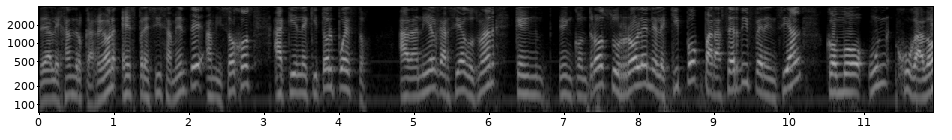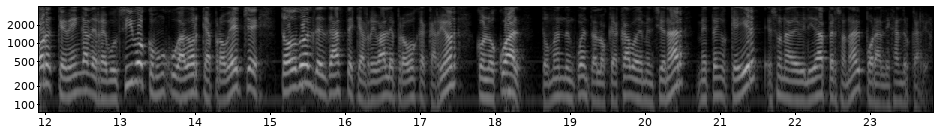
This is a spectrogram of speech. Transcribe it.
de Alejandro Carreón, es precisamente, a mis ojos, a quien le quitó el puesto. A Daniel García Guzmán, que encontró su rol en el equipo para ser diferencial como un jugador que venga de revulsivo, como un jugador que aproveche todo el desgaste que al rival le provoca Carrión, con lo cual tomando en cuenta lo que acabo de mencionar, me tengo que ir. Es una debilidad personal por Alejandro Carrión.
